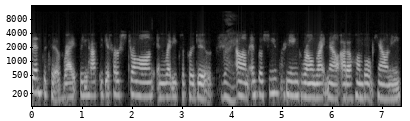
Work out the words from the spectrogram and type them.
sensitive, right? So you have to get her strong and ready to produce. Right. Um, and so she's being grown right now out of Humboldt County.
